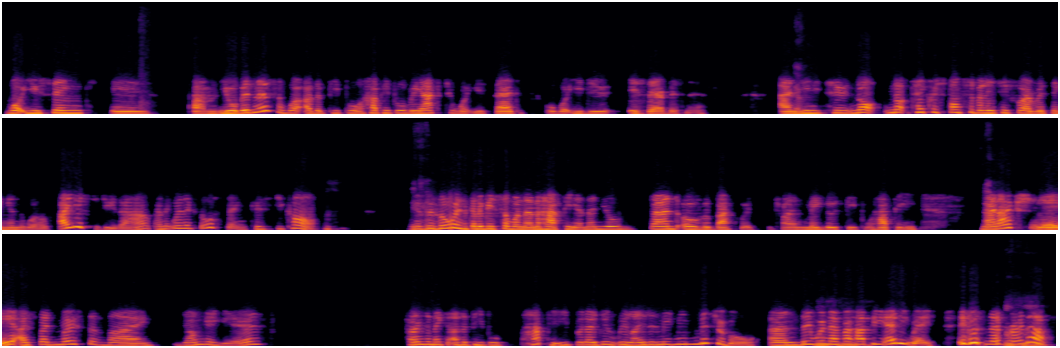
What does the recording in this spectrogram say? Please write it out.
what you think is um, your business and what other people, how people react to what you said or what you do is their business and yep. you need to not not take responsibility for everything in the world. I used to do that, and it was exhausting because you can't. Because there's always going to be someone unhappy, and then you'll bend over backwards to try and make those people happy. Yep. And actually, I spent most of my younger years trying to make other people happy, but I didn't realize it made me miserable. And they were mm-hmm. never happy anyway. It was never mm-hmm. enough.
